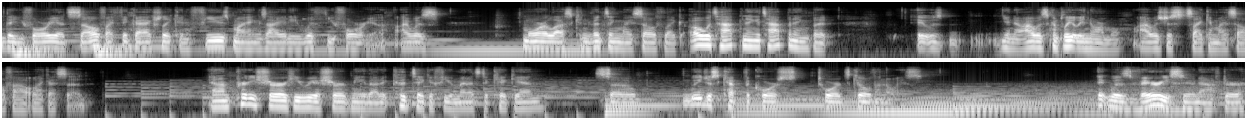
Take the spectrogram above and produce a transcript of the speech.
the euphoria itself, I think I actually confused my anxiety with euphoria. I was more or less convincing myself, like, oh, it's happening, it's happening, but it was, you know, I was completely normal. I was just psyching myself out, like I said. And I'm pretty sure he reassured me that it could take a few minutes to kick in, so we just kept the course towards Kill the Noise. It was very soon after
